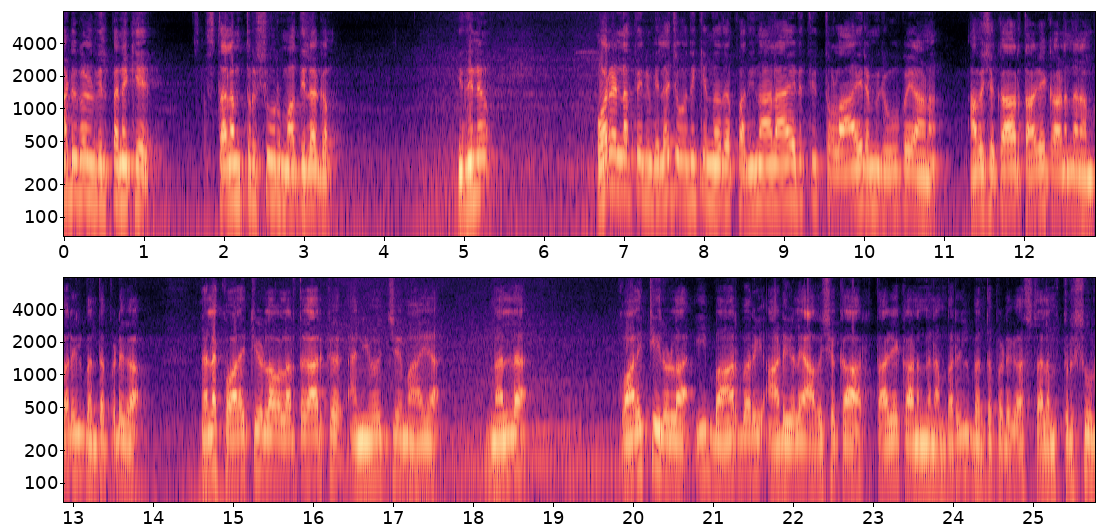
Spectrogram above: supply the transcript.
ആടുകൾ വിൽപ്പനയ്ക്ക് സ്ഥലം തൃശൂർ മതിലകം. ഇതിന് ഒരെണ്ണത്തിന് വില ചോദിക്കുന്നത് പതിനാലായിരത്തി തൊള്ളായിരം രൂപയാണ്. ആവശ്യക്കാർ താഴെ കാണുന്ന നമ്പറിൽ ബന്ധപ്പെടുക. നല്ല ക്വാളിറ്റിയുള്ള വളർത്തുകാർക്ക് അനുയോജ്യമായ നല്ല ക്വാളിറ്റിയിലുള്ള ഈ ബാർബറി ആടുകളെ ആവശ്യക്കാർ താഴെ കാണുന്ന നമ്പറിൽ ബന്ധപ്പെടുക. സ്ഥലം തൃശൂർ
